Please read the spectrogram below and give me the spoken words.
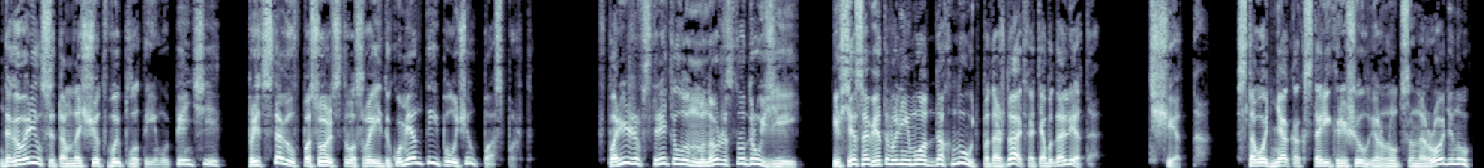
договорился там насчет выплаты ему пенсии, представил в посольство свои документы и получил паспорт. В Париже встретил он множество друзей, и все советовали ему отдохнуть, подождать хотя бы до лета. Тщетно. С того дня, как старик решил вернуться на родину,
